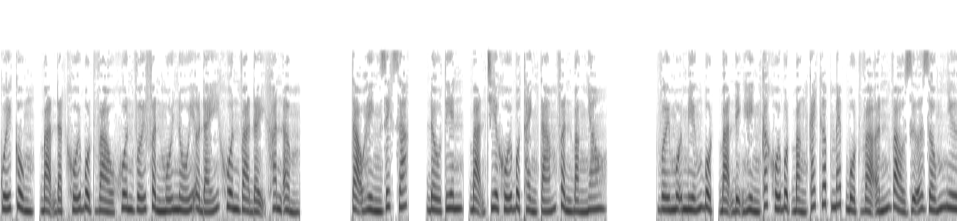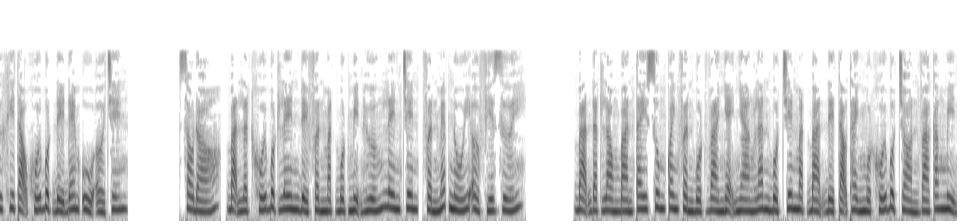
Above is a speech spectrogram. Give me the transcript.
Cuối cùng, bạn đặt khối bột vào khuôn với phần mối nối ở đáy khuôn và đậy khăn ẩm. Tạo hình rích rác. Đầu tiên, bạn chia khối bột thành 8 phần bằng nhau. Với mỗi miếng bột, bạn định hình các khối bột bằng cách gấp mép bột và ấn vào giữa giống như khi tạo khối bột để đem ủ ở trên. Sau đó, bạn lật khối bột lên để phần mặt bột mịn hướng lên trên, phần mép nối ở phía dưới. Bạn đặt lòng bàn tay xung quanh phần bột và nhẹ nhàng lăn bột trên mặt bạn để tạo thành một khối bột tròn và căng mịn.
